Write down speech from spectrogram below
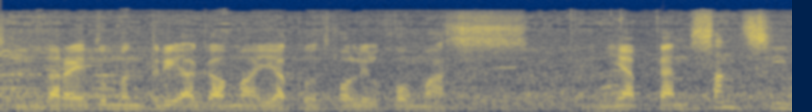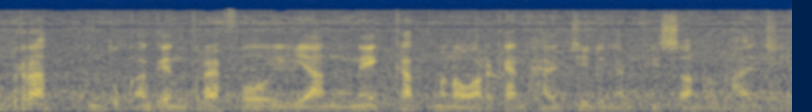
Sementara itu Menteri Agama Yakut Khalil Komas menyiapkan sanksi berat untuk agen travel yang nekat menawarkan haji dengan visa non haji.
